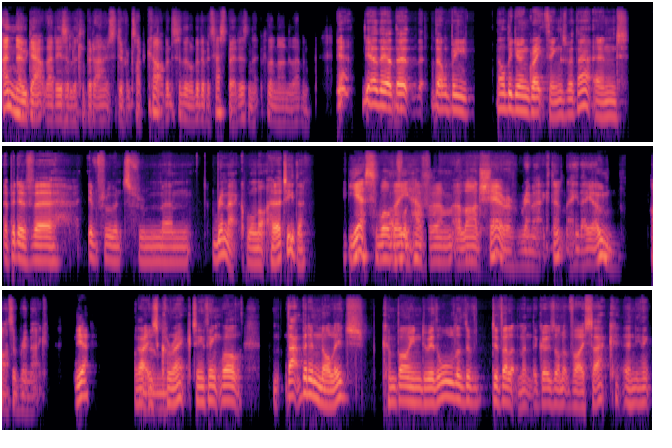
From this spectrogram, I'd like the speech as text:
And no doubt that is a little bit, I know it's a different type of car, but it's a little bit of a test bed, isn't it, for the 911? Yeah, yeah, they they'll be they'll be doing great things with that, and a bit of uh, influence from um, Rimac will not hurt either. Yes, well, they have um, a large share of Rimac, don't they? They own part of Rimac. Yeah, that is Um, correct. And you think, well, that bit of knowledge combined with all of the development that goes on at Weissach, and you think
